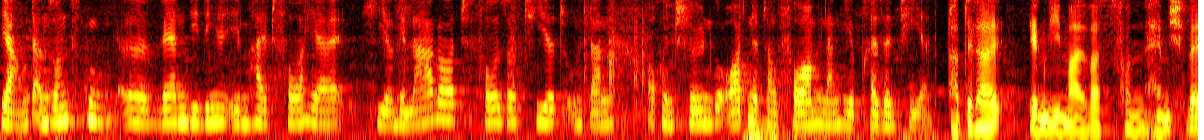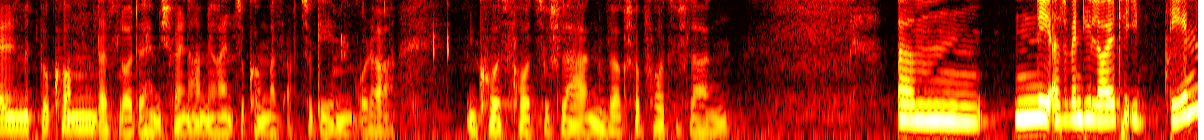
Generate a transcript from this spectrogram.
Ja, und ansonsten äh, werden die Dinge eben halt vorher hier gelagert, vorsortiert und dann auch in schön geordneter Form dann hier präsentiert. Habt ihr da irgendwie mal was von Hemmschwellen mitbekommen, dass Leute Hemmschwellen haben, hier reinzukommen, was abzugeben oder einen Kurs vorzuschlagen, einen Workshop vorzuschlagen? Ähm, nee, also wenn die Leute Ideen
